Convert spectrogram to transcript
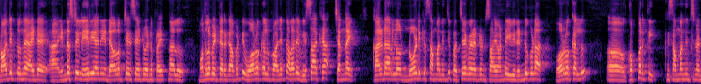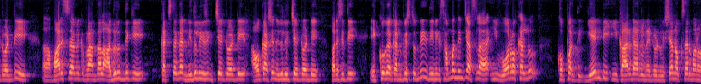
ప్రాజెక్ట్ ఉంది. అంటే ఇండస్ట్రియల్ ఏరియాని డెవలప్ చేసేటువంటి ప్రయత్నాలు మొదలుపెట్టారు కాబట్టి ఓర్వకల్ ప్రాజెక్ట్ అలానే విశాఖ చెన్నై కారిడార్లో నోడికి సంబంధించి ప్రత్యేకమైనటువంటి సాయం. అంటే ఇవి రెండు కూడా ఓర్వకల్లు కొప్పర్తికి సంబంధించినటువంటి పారిశ్రామిక ప్రాంతాల అభివృద్ధికి ఖచ్చితంగా నిధులు ఇచ్చేటువంటి అవకాశం నిధులు ఇచ్చేటువంటి పరిస్థితి ఎక్కువగా కనిపిస్తుంది. దీనికి సంబంధించి అసలు ఈ ఓర్వకల్లు కొప్పర్తి ఏంటి ఈ కారిడార్లు అనేటువంటి విషయాన్ని ఒకసారి మనం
